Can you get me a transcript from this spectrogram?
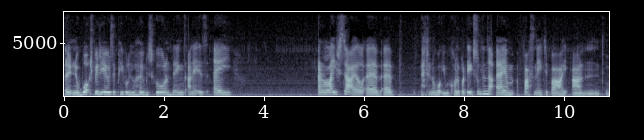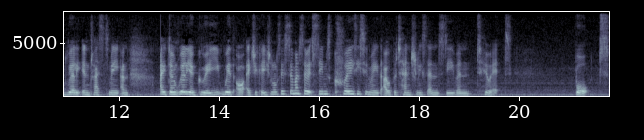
you know watch videos of people who homeschool and things and it is a a lifestyle, uh, uh, I don't know what you would call it, but it's something that I am fascinated by and really interests me and I don't really agree with our educational system and so it seems crazy to me that I would potentially send Stephen to it. But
